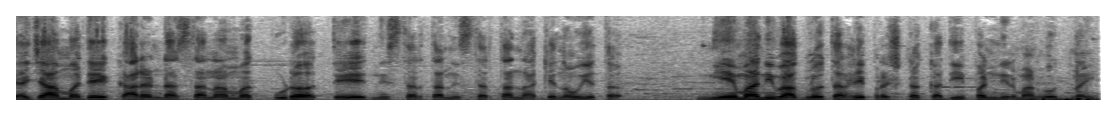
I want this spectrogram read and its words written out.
त्याच्यामध्ये कारण नसताना मग पुढं ते निस्तरता निस्तरता नाके नऊ येतं. नियमाने वागलो तर हे प्रश्न कधी पण निर्माण होत नाही.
